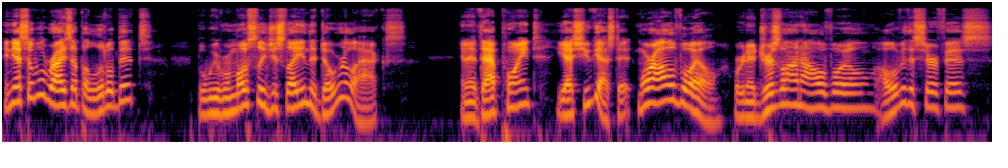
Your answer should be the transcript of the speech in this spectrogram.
And yes, it will rise up a little bit, but we were mostly just letting the dough relax. And at that point, yes, you guessed it, more olive oil. We're going to drizzle on olive oil all over the surface.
